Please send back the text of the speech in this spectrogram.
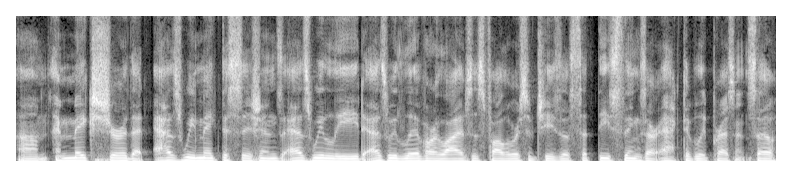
um, and make sure that as we make decisions, as we lead, as as we live our lives as followers of Jesus, that these things are actively present. So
